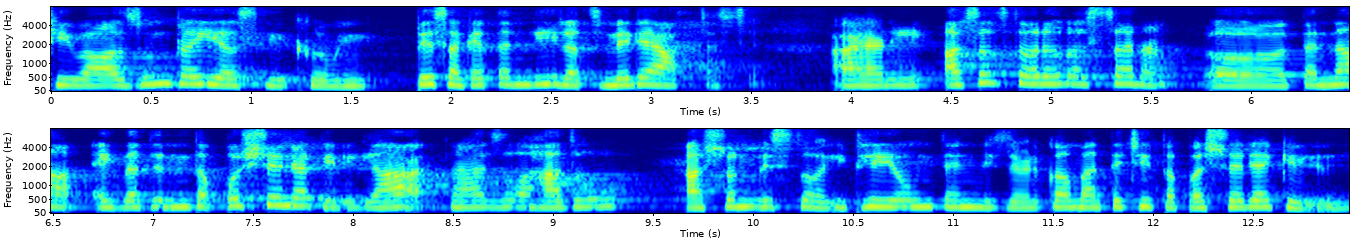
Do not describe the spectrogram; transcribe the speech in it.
किंवा अजून काही असतील कवी ते सगळ्या त्यांनी रचलेले आहेत. आणि असंच करत असताना त्यांना एकदा त्यांनी तपश्चर्या केली. या हा जो हा जो आश्रम दिसतो इथे येऊन त्यांनी जडका मातेची तपश्चर्या केली.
